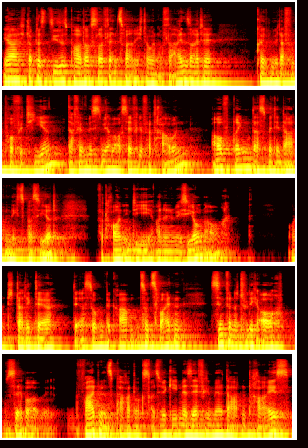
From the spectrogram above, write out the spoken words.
Ja, ich glaube, dass dieses Paradox läuft ja in zwei Richtungen. Auf der einen Seite könnten wir davon profitieren, dafür müssten wir aber auch sehr viel Vertrauen aufbringen, dass mit den Daten nichts passiert. Vertrauen in die Anonymisierung auch. Und da liegt der, der erste Hund begraben. Und zum Zweiten sind wir natürlich auch selber, verhalten wir uns paradox. Also wir geben ja sehr viel mehr Daten preis,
